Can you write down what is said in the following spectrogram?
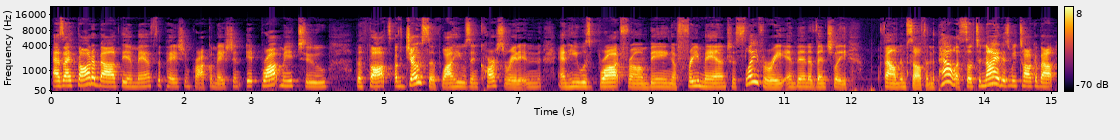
as I thought about the Emancipation Proclamation, it brought me to the thoughts of Joseph while he was incarcerated and, and he was brought from being a free man to slavery and then eventually found himself in the palace. So tonight, as we talk about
